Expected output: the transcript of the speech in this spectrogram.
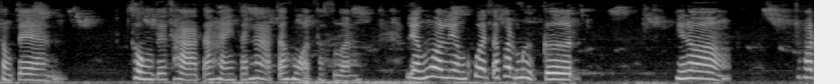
ตั้งแต่ทงแต่ทาตะไห้ตะหน้าตะหัวตะสวนเลี้ยงงัวเลี้ยงควายตะพัดมือเกิด พี่น้องตะพัด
